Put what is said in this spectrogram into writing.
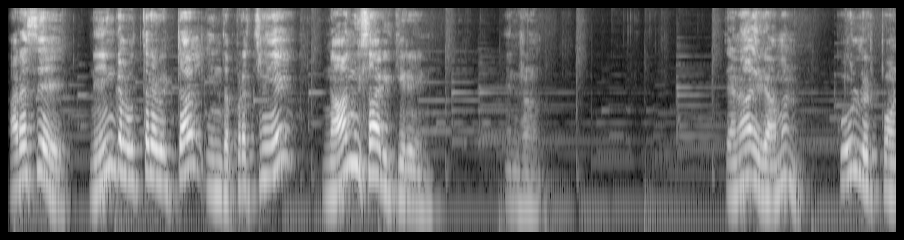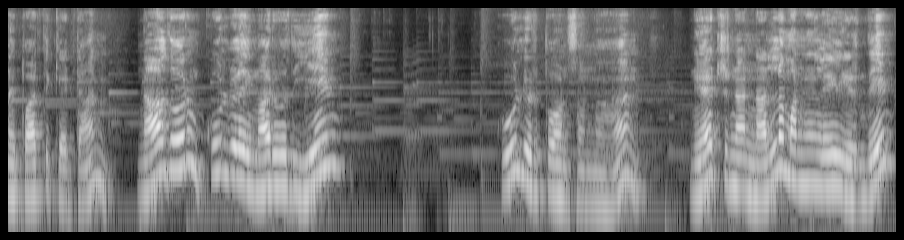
அரசே நீங்கள் உத்தரவிட்டால் இந்த பிரச்சனையை நான் விசாரிக்கிறேன் என்றான். தெனாலிராமன் கூழ் விற்பவனை பார்த்து கேட்டான் நாள்தோறும் கூழ் விலை மாறுவது ஏன்? கூழ் விற்பவன் சொன்னான் நேற்று நான் நல்ல மனநிலையில் இருந்தேன்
